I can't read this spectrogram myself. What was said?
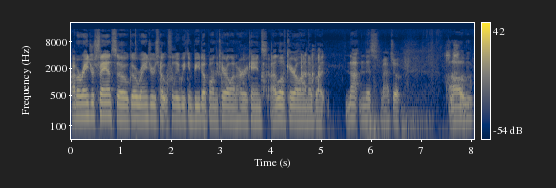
I'm a Rangers fan, so go Rangers. Hopefully, we can beat up on the Carolina Hurricanes. I love Carolina, but not in this matchup. Um,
